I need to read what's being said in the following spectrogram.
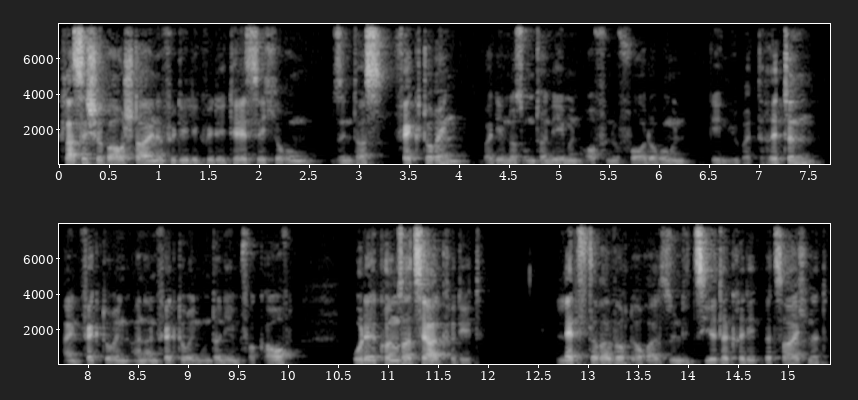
Klassische Bausteine für die Liquiditätssicherung sind das Factoring, bei dem das Unternehmen offene Forderungen gegenüber Dritten ein Factoring an ein Factoring-Unternehmen verkauft, oder der Konsortialkredit. Letzterer wird auch als syndizierter Kredit bezeichnet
